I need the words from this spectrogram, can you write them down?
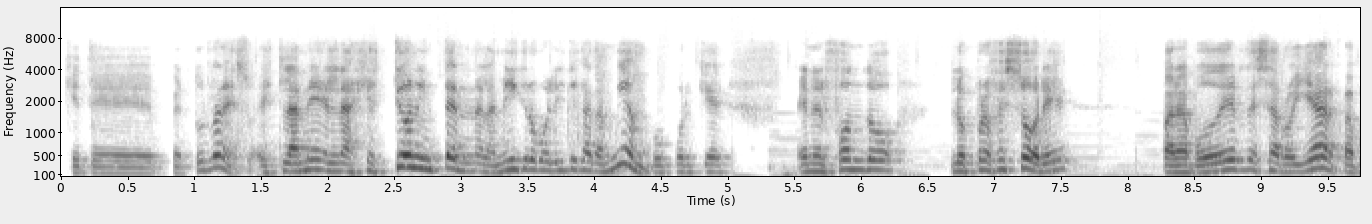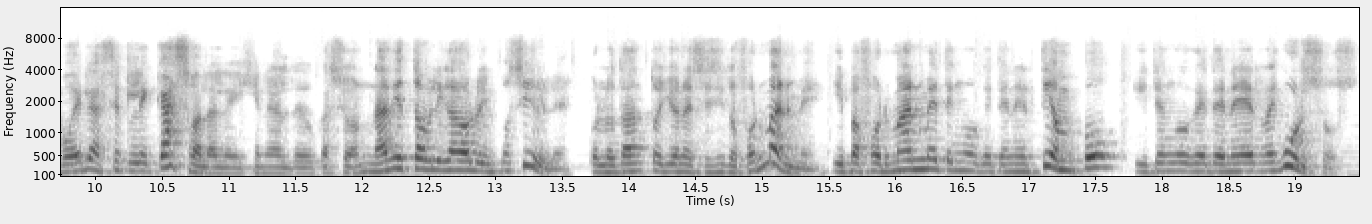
que te perturban eso. Es la, la gestión interna, la micropolítica también, porque en el fondo los profesores para poder desarrollar, para poder hacerle caso a la Ley General de Educación, nadie está obligado a lo imposible. Por lo tanto, yo necesito formarme. Y para formarme tengo que tener tiempo y tengo que tener recursos.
